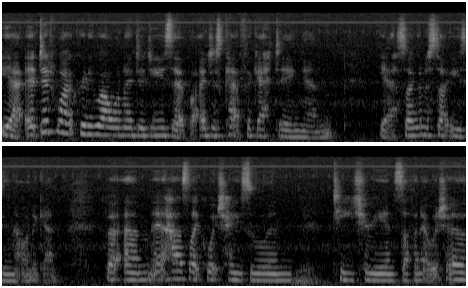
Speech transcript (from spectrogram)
Yeah, it did work really well when I did use it, but I just kept forgetting and yeah, so I'm going to start using that one again. But um, it has like witch hazel and tea tree and stuff in it, which are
